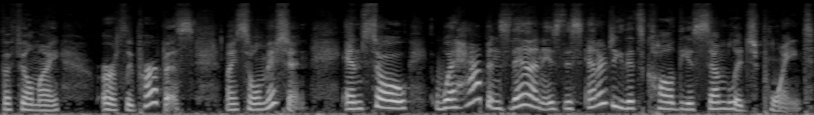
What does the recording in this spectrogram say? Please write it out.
fulfill my earthly purpose, my soul mission. And so what happens then is this energy that's called the assemblage point,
